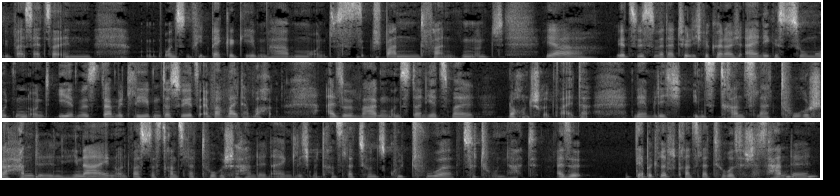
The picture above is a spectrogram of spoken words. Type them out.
ÜbersetzerInnen uns ein Feedback gegeben haben und es spannend fanden. Und ja, Jetzt wissen wir natürlich, wir können euch einiges zumuten und ihr müsst damit leben, dass wir jetzt einfach weitermachen. Also wir wagen uns dann jetzt mal noch einen Schritt weiter, nämlich ins translatorische Handeln hinein und was das translatorische Handeln eigentlich mit Translationskultur zu tun hat. Also der Begriff translatorisches Handeln,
